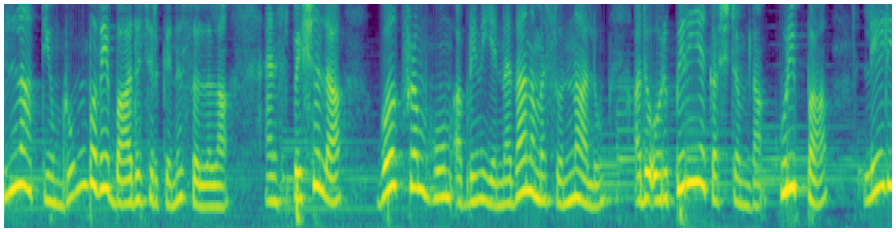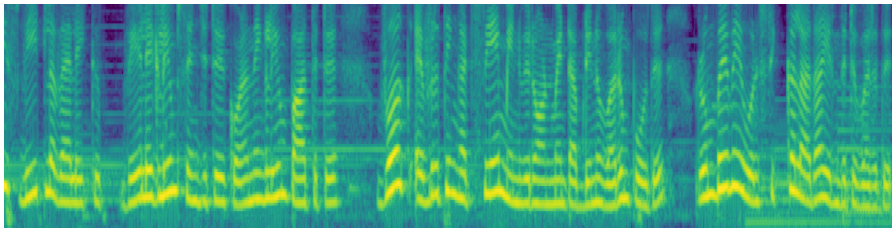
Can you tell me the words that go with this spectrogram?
எல்லாத்தையும் ரொம்பவே பாதிச்சிருக்குன்னு சொல்லலாம். அண்ட் ஸ்பெஷலாக ஒர்க் ஃப்ரம் ஹோம் அப்படின்னு என்ன தான் நம்ம சொன்னாலும் அது ஒரு பெரிய கஷ்டம் தான் குறிப்பாக லேடிஸ் வீட்டில் வேலைக்கு வேலைகளையும் செஞ்சுட்டு குழந்தைங்களையும் பார்த்துட்டு work everything at same environment அப்படின்னு வரும்போது ரொம்பவே ஒரு சிக்கலாக தான் இருந்துட்டு வருது.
